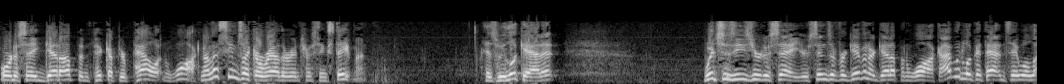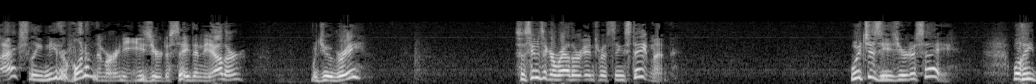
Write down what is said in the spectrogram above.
Or to say, Get up and pick up your pallet and walk? Now, that seems like a rather interesting statement. As we look at it, which is easier to say, your sins are forgiven or get up and walk? I would look at that and say, well, actually, neither one of them are any easier to say than the other. Would you agree? So it seems like a rather interesting statement. Which is easier to say? Well, he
